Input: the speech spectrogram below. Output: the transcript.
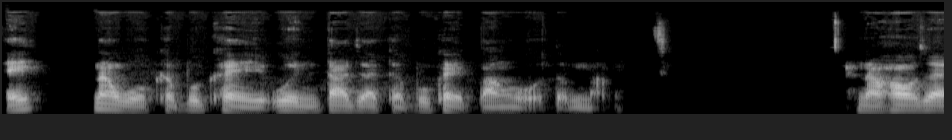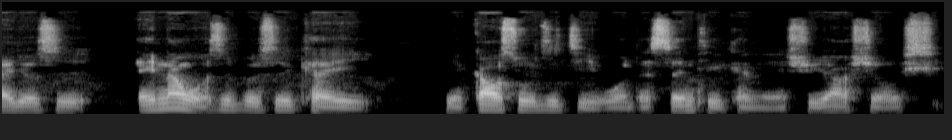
哎，那我可不可以问大家可不可以帮我的忙？然后再就是，哎，那我是不是可以也告诉自己，我的身体可能需要休息，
